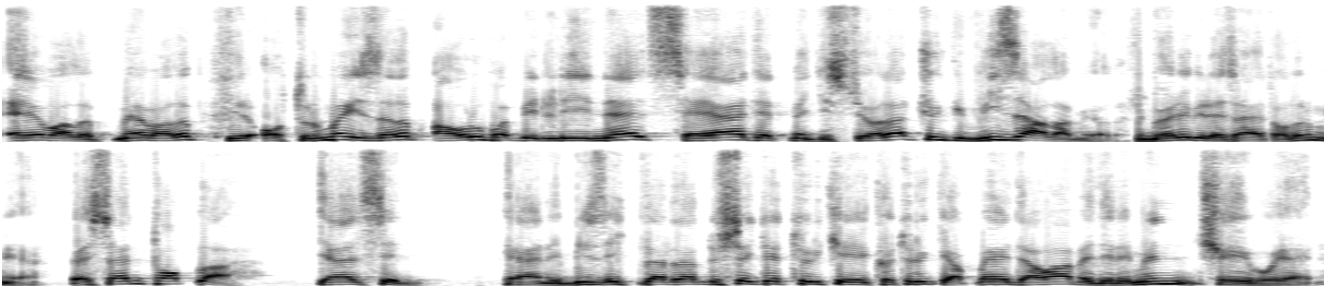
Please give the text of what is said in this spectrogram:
ev alıp mev alıp bir oturma izni alıp Avrupa Birliği'ne seyahat etmek istiyorlar. Çünkü vize alamıyorlar. Böyle bir rezalet olur mu ya? Ve sen topla gelsin. Yani biz iktidardan düşsek de Türkiye'ye kötülük yapmaya devam edelimin şeyi bu yani.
